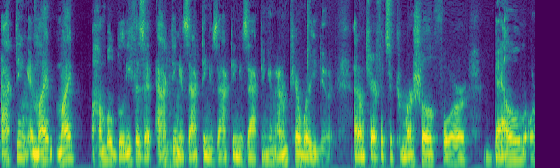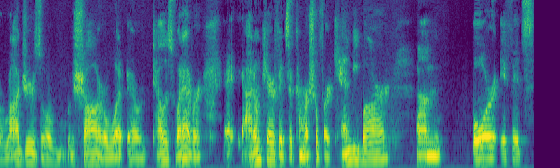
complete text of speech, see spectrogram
acting and my my humble belief is that acting is acting is acting is acting and i don't care where you do it. I don't care if it's a commercial for bell or rogers or shaw or what or telus whatever. I don't care if it's a commercial for a candy bar um, or if it's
